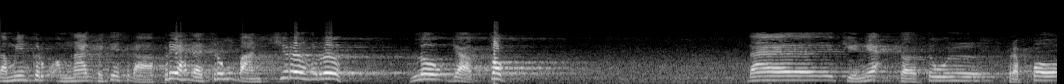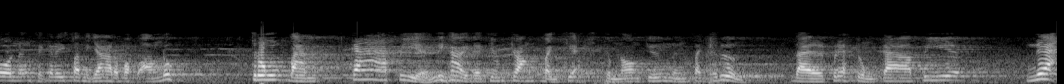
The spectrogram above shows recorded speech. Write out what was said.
ដែលមានគ្រប់អំណាចប្រជាស្ដាព្រះដែលទ្រង់បានជ្រើសរើសលោកយ៉ាកុប ដែលជាអ្នកទទួលប្រពោនិងសេចក្តីសន្យារបស់ព្រះអង្គនោះទ្រង់បានការពារនេះហើយដែលខ្ញុំចង់បញ្ជាក់ចំណងជើងនឹងសាច់រឿងដែលព្រះទ្រង់ការពារអ្នក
